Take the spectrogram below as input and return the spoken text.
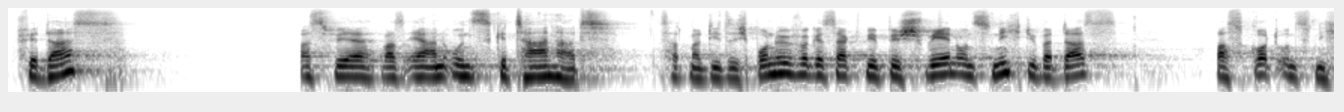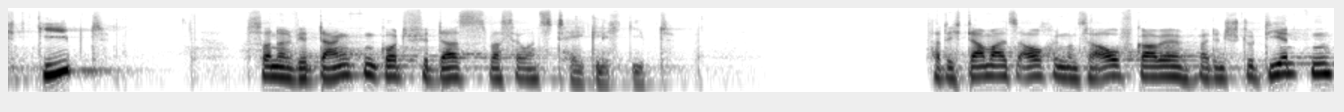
für das, was, wir, was er an uns getan hat. Das hat mal Dietrich Bonhoeffer gesagt, wir beschweren uns nicht über das, was Gott uns nicht gibt, sondern wir danken Gott für das, was er uns täglich gibt. Das hatte ich damals auch in unserer Aufgabe bei den Studierenden,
